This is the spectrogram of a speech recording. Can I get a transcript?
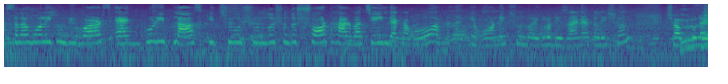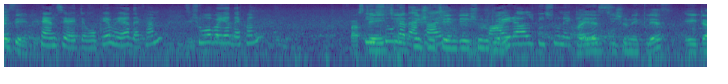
আসসালামু আলাইকুম ভিউয়ার্স। এক ভরি প্লাস কিছু সুন্দর সুন্দর শর্ট হার বা চেইন দেখাবো। আপনাদেরকে অনেক সুন্দর এগুলো ডিজাইনার কালেকশন সবগুলাই ফ্যান্সি আইটেম ওকে ভাইয়া দেখান। শুভ ভাইয়া দেখান। টিস্যু দেখায় চেন দিয়ে শুরু করি। Viral tissue viral necklace tissue necklace এইটা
